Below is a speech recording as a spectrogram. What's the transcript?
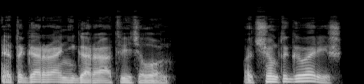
«Это гора, не гора», — ответил он. «О чем ты говоришь?»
